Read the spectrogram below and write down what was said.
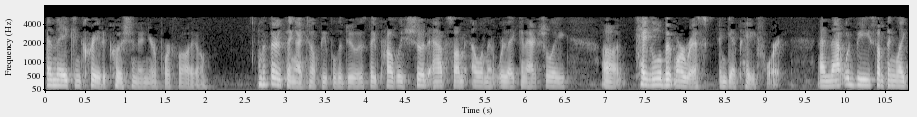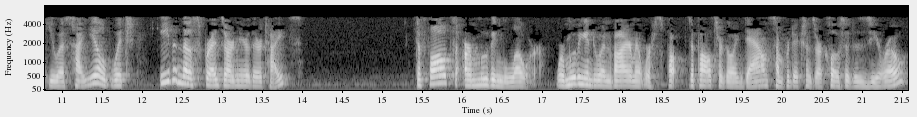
and they can create a cushion in your portfolio. The third thing I tell people to do is they probably should have some element where they can actually uh, take a little bit more risk and get paid for it. And that would be something like U.S. high yield, which even though spreads are near their tights, defaults are moving lower. We're moving into an environment where defaults are going down. Some predictions are closer to zero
